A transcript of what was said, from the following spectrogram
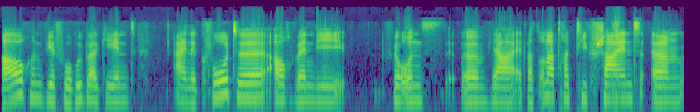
brauchen wir vorübergehend eine Quote, auch wenn die für uns ähm, ja etwas unattraktiv scheint, ähm,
